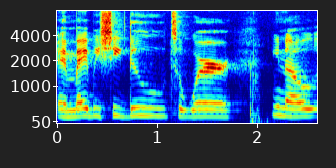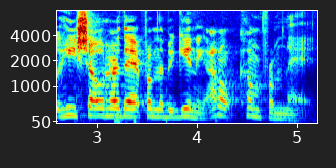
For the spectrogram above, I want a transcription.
And maybe she do to where, you know, he showed her that from the beginning. I don't come from that.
